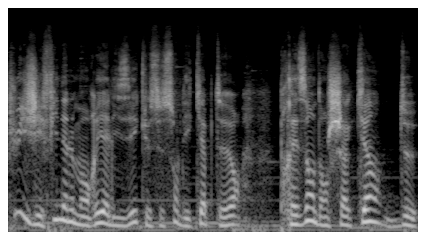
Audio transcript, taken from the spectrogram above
puis j'ai finalement réalisé que ce sont des capteurs présents dans chacun d'eux.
